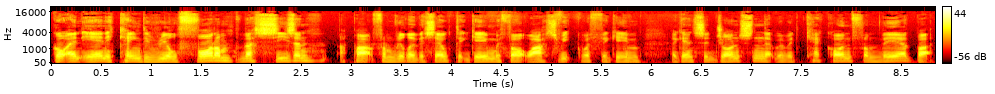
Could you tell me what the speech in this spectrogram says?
got into any kind of real form this season, apart from really the Celtic game we thought last week with the game against St Johnstone that we would kick on from there, but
